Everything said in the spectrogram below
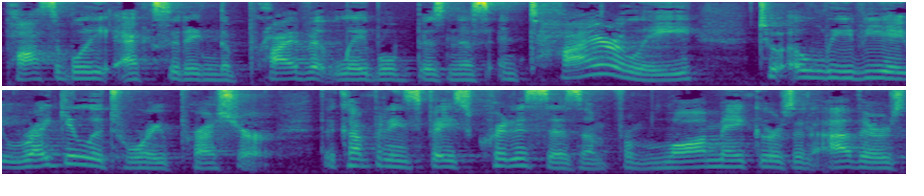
possibly exiting the private label business entirely to alleviate regulatory pressure. The company's faced criticism from lawmakers and others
